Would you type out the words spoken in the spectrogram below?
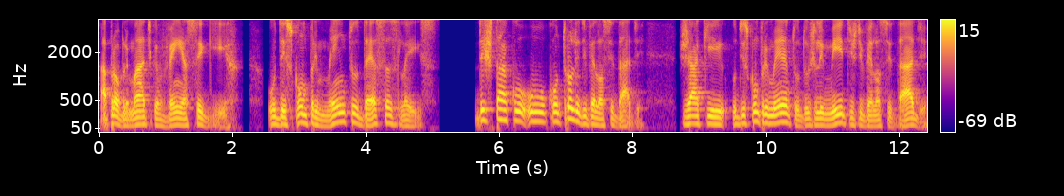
a problemática vem a seguir: o descumprimento dessas leis. Destaco o controle de velocidade já que o descumprimento dos limites de velocidade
